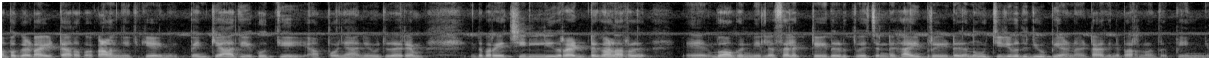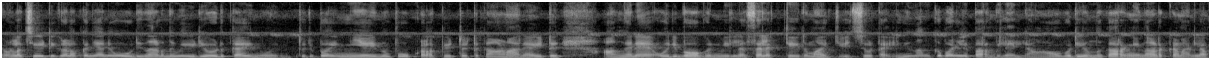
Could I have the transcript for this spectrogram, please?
അപകടമായിട്ട് അതൊക്കെ കളഞ്ഞിരിക്കുകയായിരുന്നു. ഇപ്പം എനിക്ക് ആദ്യം കൊത്തിയായി അപ്പോൾ ഞാൻ ഒരു തരം എന്താ പറയുക chilli red colour bougainvillea select ചെയ്ത് എടുത്തു വെച്ചിട്ടുണ്ട്. ഹൈബ്രിഡ് നൂറ്റി ഇരുപത് രൂപയാണ് കേട്ടോ അതിന് പറഞ്ഞത്. പിന്നെയുള്ള ചെടികളൊക്കെ ഞാൻ ഓടി നടന്ന് വീഡിയോ എടുക്കായിരുന്നു. എന്തൊരു ഭംഗിയായിരുന്നു. പൂക്കളൊക്കെ ഇട്ടിട്ട് കാണാനായിട്ട് അങ്ങനെ ഒരു ബോഗൻവില്ല സെലക്ട് ചെയ്ത് മാറ്റി വെച്ചു കേട്ടോ. ഇനി നമുക്ക് പള്ളിപ്പറമ്പിൽ എല്ലാവിടെയും ഒന്ന് കറങ്ങി നടക്കണമല്ലോ.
